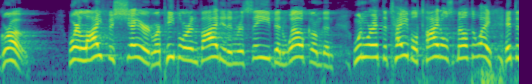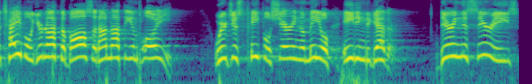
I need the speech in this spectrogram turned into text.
grow, where life is shared, where people are invited and received and welcomed. And when we're at the table, titles melt away. At the table, you're not the boss and I'm not the employee. We're just people sharing a meal, eating together. During this series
